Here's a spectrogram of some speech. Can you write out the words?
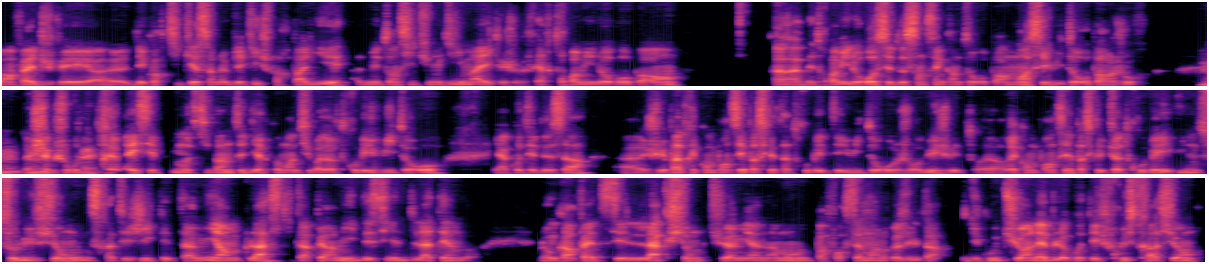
bah, en fait, je vais euh, décortiquer son objectif par palier. Admettons, si tu me dis, Mike, je veux faire 3000 euros par an, euh, ben, 3000 euros, c'est 250 euros par mois, c'est 8 euros par jour. Mmh, bah, chaque mmh, jour où tu te réveilles, c'est plus motivant de te dire comment tu vas trouver 8 euros. Et à côté de ça, euh, je ne vais pas te récompenser parce que tu as trouvé tes 8 euros aujourd'hui, je vais te récompenser parce que tu as trouvé une solution, une stratégie que tu as mis en place qui t'a permis d'essayer de l'atteindre. Donc en fait, c'est l'action que tu as mis en amont, pas forcément le résultat. Du coup, tu enlèves le côté frustration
